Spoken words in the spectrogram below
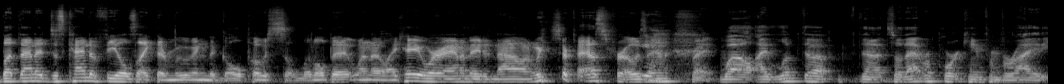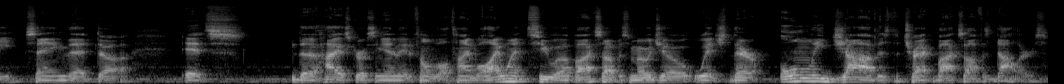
But then it just kind of feels like they're moving the goalposts a little bit when they're like, "Hey, we're animated now and we surpassed Frozen." Yeah. Right. Well, I looked up that. So that report came from Variety saying that uh, it's the highest grossing animated film of all time. Well, I went to uh, Box Office Mojo, which their only job is to track box office dollars.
